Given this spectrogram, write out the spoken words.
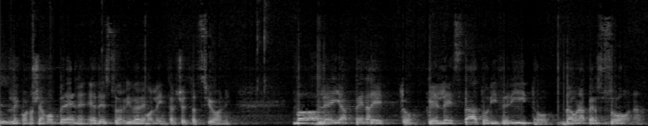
Sì. le conosciamo bene e adesso arriveremo alle intercettazioni. Va. Lei ha appena detto che le è stato riferito da una persona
